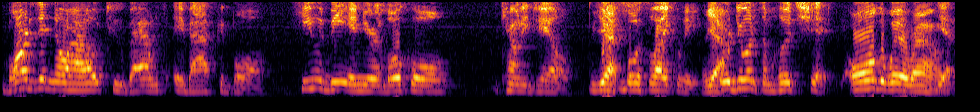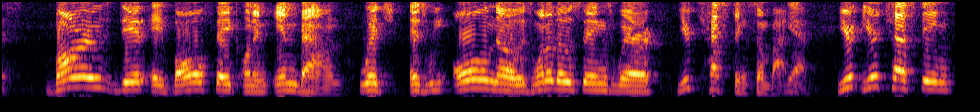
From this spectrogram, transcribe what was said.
Barnes didn't know how to bounce a basketball, he would be in your local county jail. Yes. Most likely. Yeah. Or doing some hood shit. All the way around. Yes. Barnes did a ball fake on an inbound, which, as we all know, is one of those things where you're testing somebody. Yeah. You're, you're testing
